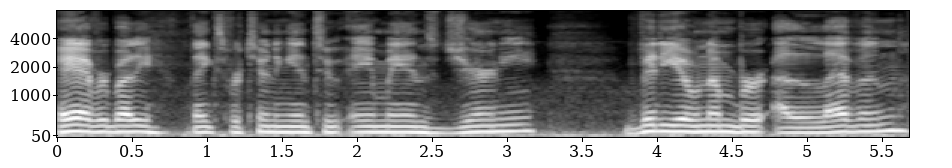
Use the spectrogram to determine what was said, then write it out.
Hey, everybody. Thanks for tuning in to A Mann's Journey, video number 11.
